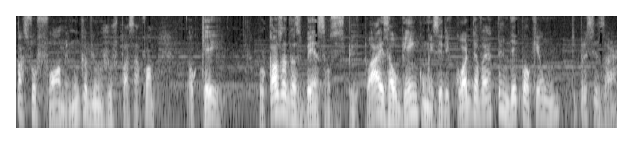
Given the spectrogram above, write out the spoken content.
passou fome, nunca viu um justo passar fome. Ok, por causa das bênçãos espirituais, alguém com misericórdia vai atender qualquer um que precisar.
